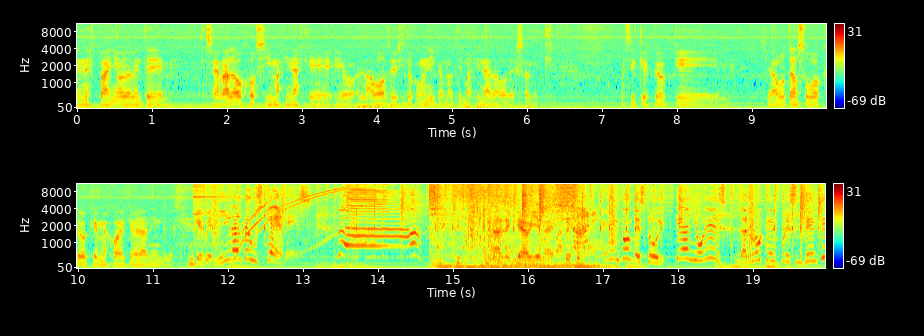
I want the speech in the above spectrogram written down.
en español, obviamente cerrar los ojos y imaginas que eh, la voz de Luisito Comunica, no te imaginas la voz de Sonic. Así que creo que si me gustan su voz, creo que mejor hay que verla en inglés. que venir al de ustedes. Nada, le queda bien a este. ¿En dónde estoy? ¿Qué año es? ¿La Roca es presidente?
